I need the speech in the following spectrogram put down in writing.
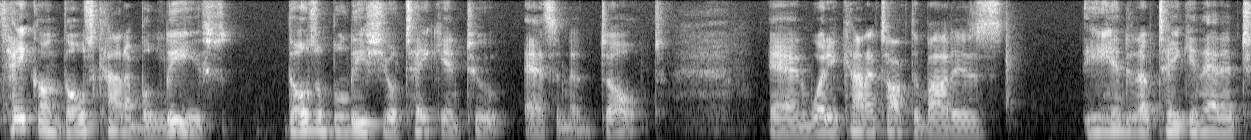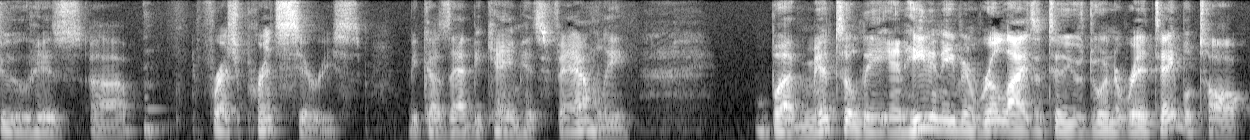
take on those kind of beliefs those are beliefs you'll take into as an adult and what he kind of talked about is he ended up taking that into his uh, Fresh Prince series because that became his family. But mentally, and he didn't even realize until he was doing the Red Table Talk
